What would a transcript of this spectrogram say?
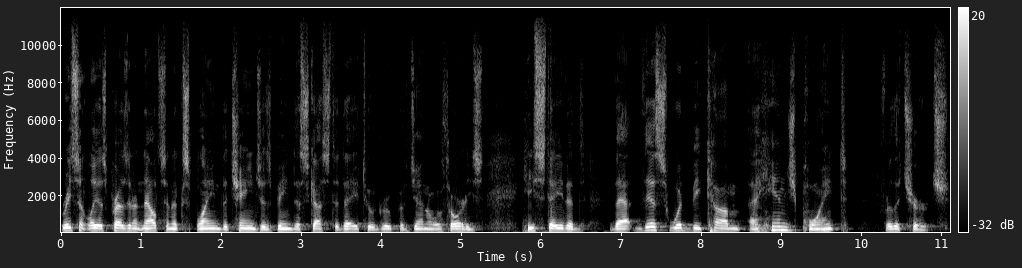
Recently, as President Nelson explained the changes being discussed today to a group of general authorities, he stated that this would become a hinge point for the church.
